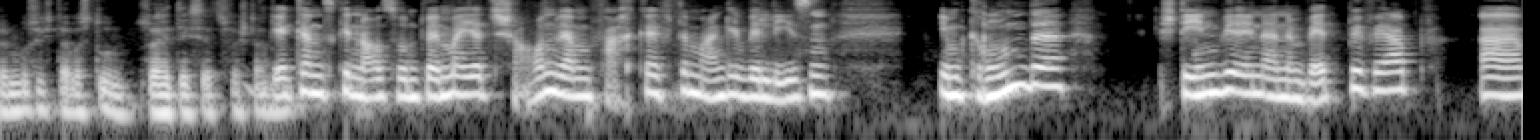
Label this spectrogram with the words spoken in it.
dann muss ich da was tun. So hätte ich es jetzt verstanden. Ja, ganz genauso. Und wenn wir jetzt schauen, wir haben Fachkräftemangel, wir lesen, im Grunde stehen wir in einem Wettbewerb äh,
